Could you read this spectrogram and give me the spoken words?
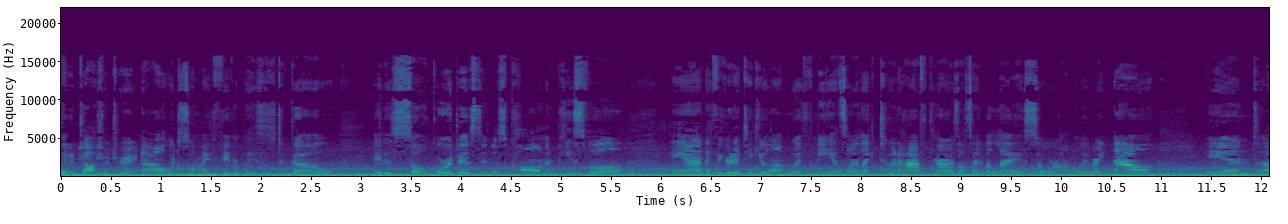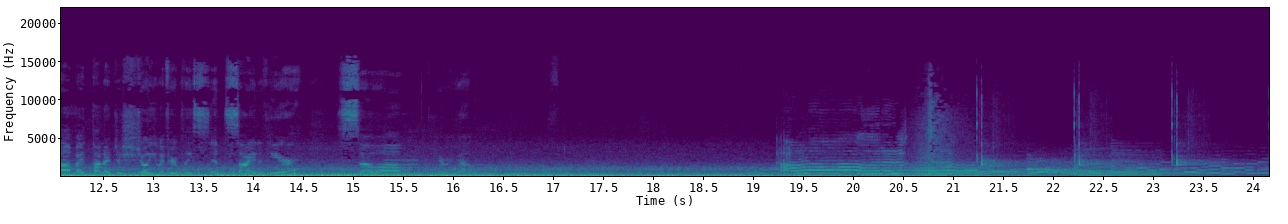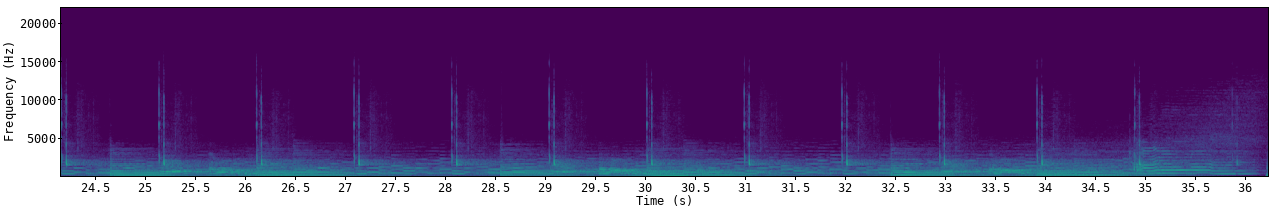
Joshua Tree right now, which is one of my favorite places to go. It is so gorgeous and it's calm and peaceful. And I figured I'd take you along with me. It's only like two and a half, three hours outside of LA, so we're on the way right now. And um, I thought I'd just show you my favorite places inside of here. So um,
